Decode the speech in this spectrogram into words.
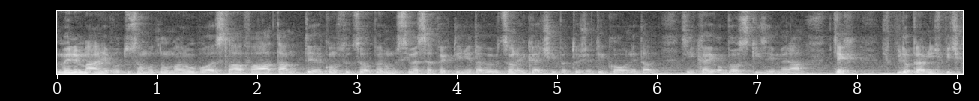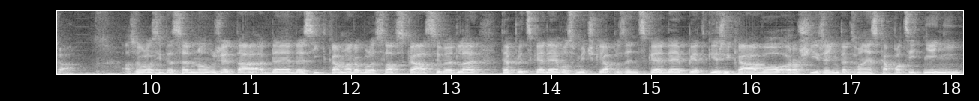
minimálně po tu samotnou Mladou Boleslav a tam ty rekonstrukce opravdu musíme se efektivně aby byly co nejkratší, protože ty kolony tam vznikají obrovský, zejména v těch dopravních špičkách. A souhlasíte se mnou, že ta D10 Mladoboleslavská si vedle teplické D8 a plzeňské D5 říká o rozšíření tzv. skapacitnění?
